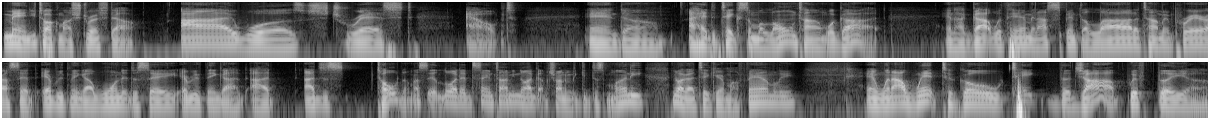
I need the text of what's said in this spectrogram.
man, you talking about stressed out? I was stressed out, and um, I had to take some alone time with God. And I got with Him, and I spent a lot of time in prayer. I said everything I wanted to say, everything I I I just told Him. I said, Lord, at the same time, you know, I got I'm trying to get this money. You know, I got to take care of my family. And when I went to go take the job with the uh,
